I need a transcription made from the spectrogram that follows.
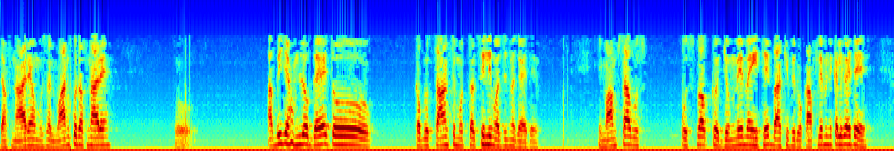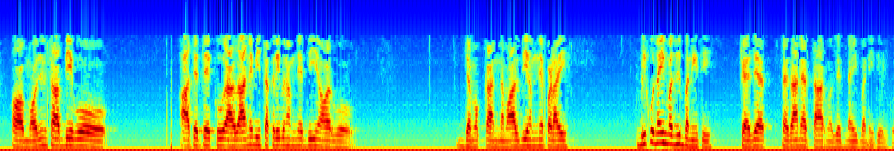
دفنا رہے ہیں، مسلمان کو دفنا رہے ہیں۔ تو ابھی جب ہم لوگ گئے تو قبرستان سے متصل ہی مسجد میں گئے تھے۔ امام صاحب اس اس وقت جمعے میں ہی تھے، باقی پھر وہ قافلے میں نکل گئے تھے۔ اور مودین صاحب بھی وہ آتے تھے، کوئی آزانے بھی تقریباً ہم نے دی اور وہ جمک کا نماز بھی ہم نے پڑھائی۔ بالکل نئی مسجد بنی تھی۔ فیضان اطار مسجد نئی بنی تھی بالکل۔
